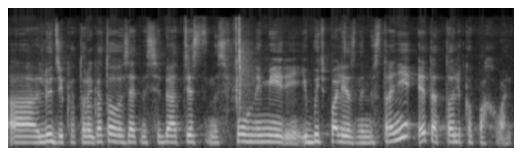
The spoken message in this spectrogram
э, люди, которые готовы взять на себя ответственность в полной мере и быть полезными стране, это только похвально.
